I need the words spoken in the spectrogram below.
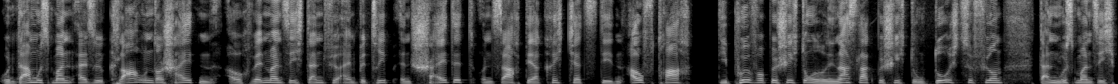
Und da muss man also klar unterscheiden, auch wenn man sich dann für einen Betrieb entscheidet und sagt, der kriegt jetzt den Auftrag, die Pulverbeschichtung oder die Nasslackbeschichtung durchzuführen, dann muss man sich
